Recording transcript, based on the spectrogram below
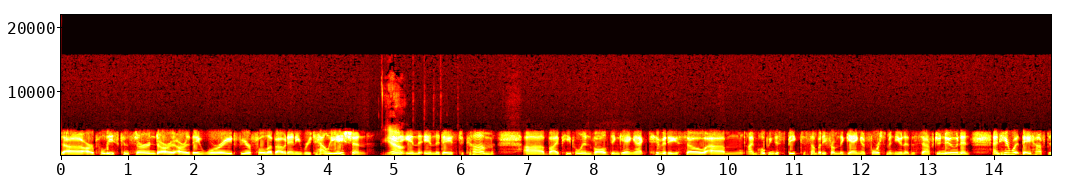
uh, Are police concerned? Are are they worried, fearful about any retaliation yeah. in, in, in the days to come uh, by people involved in gang activity. So um, I'm hoping to speak to somebody from the gang enforcement unit this afternoon and and hear what they have to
